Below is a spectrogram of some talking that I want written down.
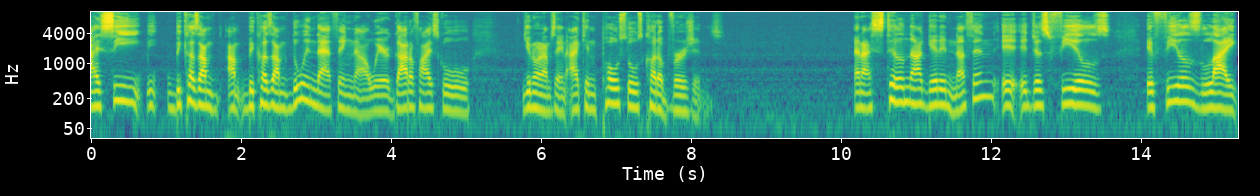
I see because I'm I'm because I'm doing that thing now where God of High School you know what I'm saying? I can post those cut up versions. And I still not getting nothing. It it just feels it feels like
